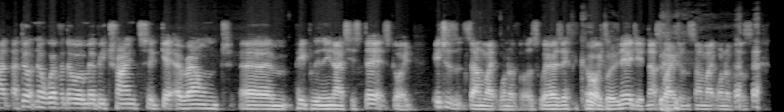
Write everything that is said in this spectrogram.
I, I don't know whether they were maybe trying to get around um, people in the United States going. It doesn't sound like one of us. Whereas if could oh, he's a. Canadian, that's why he doesn't sound like one of us.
